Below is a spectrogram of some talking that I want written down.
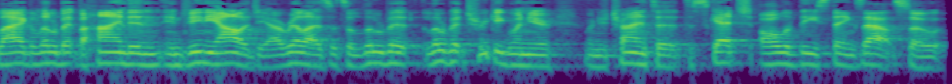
lag a little bit behind in, in genealogy. I realize it's a little bit, a little bit tricky when you're, when you're trying to, to sketch all of these things out. So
